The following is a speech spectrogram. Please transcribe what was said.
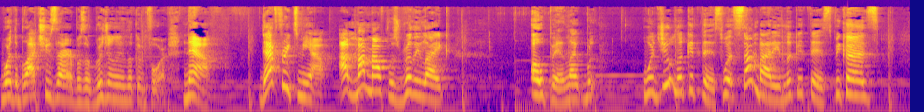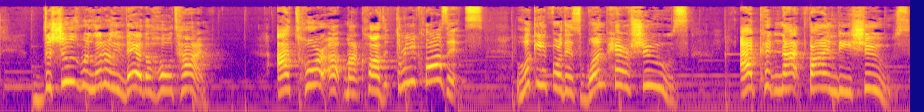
were the black shoes that I was originally looking for. Now, that freaked me out. I, my mouth was really like open. Like, would you look at this? Would somebody look at this? Because the shoes were literally there the whole time. I tore up my closet, three closets, looking for this one pair of shoes. I could not find these shoes.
